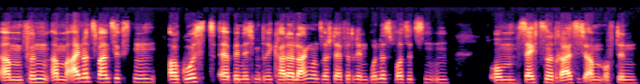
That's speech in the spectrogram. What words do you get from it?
Am, 5, am 21. August äh, bin ich mit Ricarda Lang, unserer stellvertretenden Bundesvorsitzenden, um 16.30 Uhr am, auf den,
